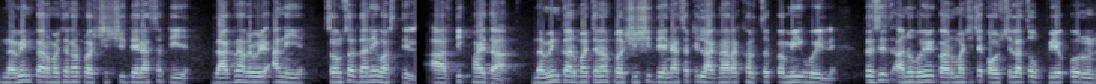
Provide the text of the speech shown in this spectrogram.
नवीन कर्मचाऱ्यांना प्रशिक्षित देण्यासाठी लागणारा वेळ आणि संसाधने वाचतील. आर्थिक फायदा नवीन कर्मचाऱ्यांना प्रशिक्षित देण्यासाठी लागणारा खर्च कमी होईल. तसेच अनुभवी कर्मचाऱ्याच्या कौशल्याचा उपयोग करून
